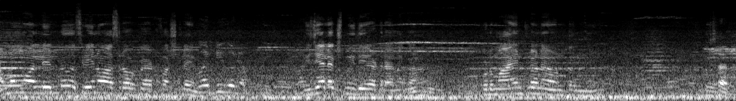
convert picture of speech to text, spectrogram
అమ్మమ్మ వాళ్ళ ఇల్లు Srinivasa Rao Peta first line. Vijayalakshmi theatre అనగా. ఇప్పుడు మా ఇంట్లోనే ఉంటుంది. సరే.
